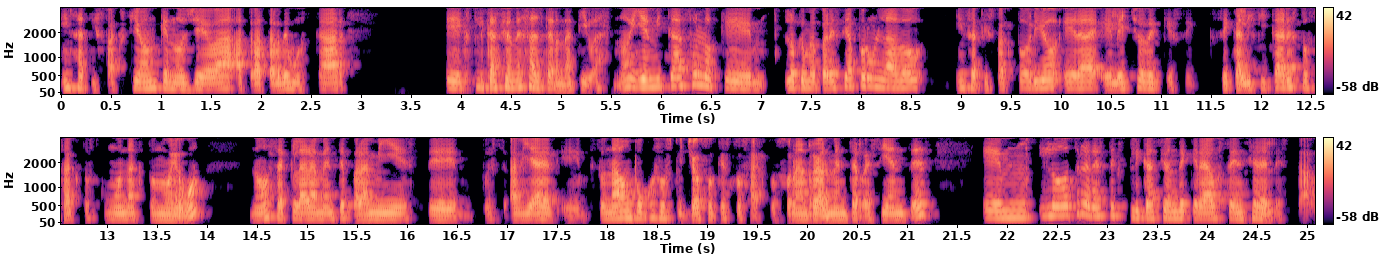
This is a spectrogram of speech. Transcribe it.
insatisfacción que nos lleva a tratar de buscar explicaciones alternativas. Y en mi caso lo que, lo que me parecía por un lado insatisfactorio era el hecho de que se, se calificara estos actos como un acto nuevo, ¿no? O sea, claramente para mí, este, pues había, eh, sonaba un poco sospechoso que estos actos fueran realmente recientes. Em, y lo otro era esta explicación de que era ausencia del Estado,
